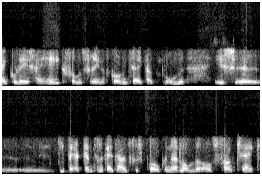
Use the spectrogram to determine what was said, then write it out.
mijn collega Heek van het Verenigd Koninkrijk uit Londen is uh, diepe erkentelijkheid uitgesproken naar landen als Frankrijk,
